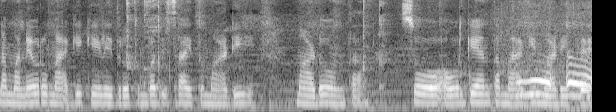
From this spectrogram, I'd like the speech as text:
ನಮ್ಮ ಮನೆಯವರು ಮ್ಯಾಗಿ ಕೇಳಿದರು. ತುಂಬ ದಿವಸ ಆಯಿತು ಮಾಡಿ, ಮಾಡು ಅಂತ. ಸೊ ಅವ್ರಿಗೆ ಅಂತ ಮ್ಯಾಗಿ ಮಾಡಿದ್ದೆ.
